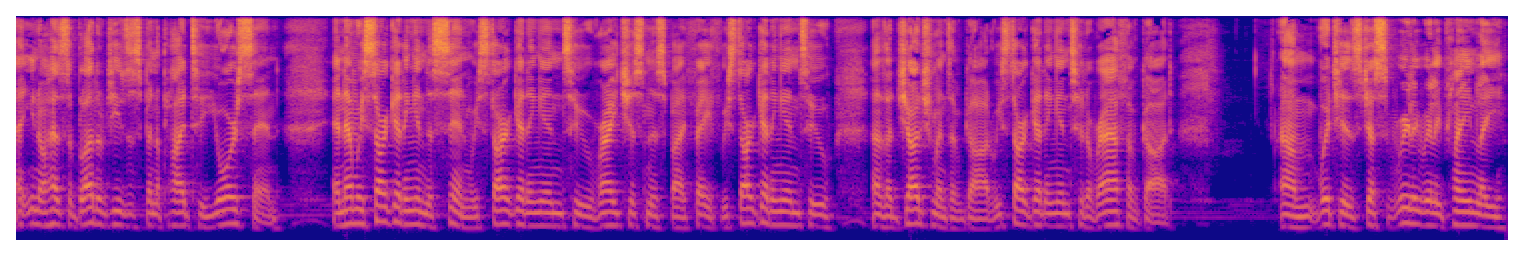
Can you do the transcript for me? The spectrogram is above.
uh, you know, has the blood of Jesus been applied to your sin? And then we start getting into sin. We start getting into righteousness by faith. We start getting into uh, the judgment of God. We start getting into the wrath of God, um, which is just really, really plainly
